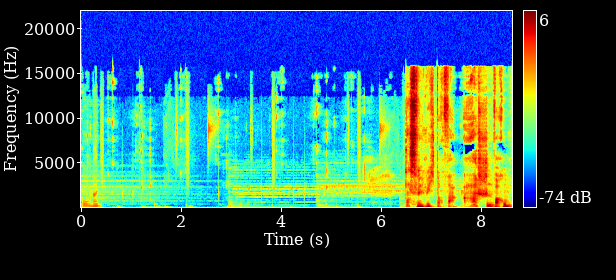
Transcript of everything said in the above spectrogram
Oh nein. Das will mich doch verarschen. Warum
